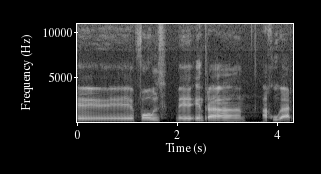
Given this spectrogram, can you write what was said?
eh, Foles entra a, jugar,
